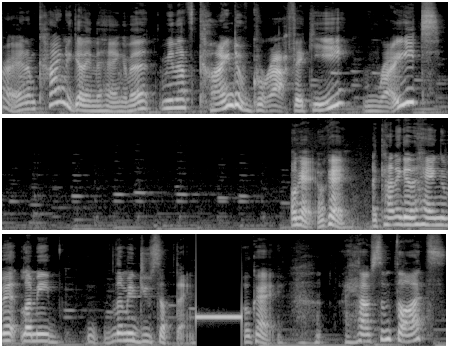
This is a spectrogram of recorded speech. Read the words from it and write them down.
Alright, I'm kind of getting the hang of it. I mean, that's kind of graphic-y, right? Okay, okay. I kind of get a hang of it. Let me, let me do something. Okay, I have some thoughts.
